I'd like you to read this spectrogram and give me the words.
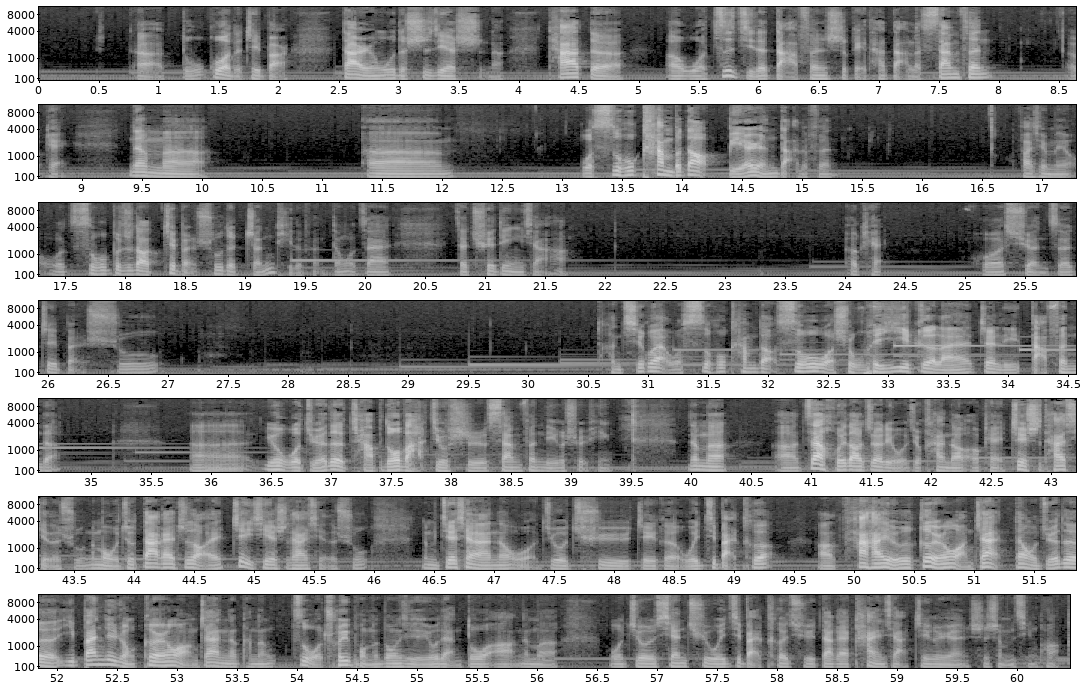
呃读过的这本《大人物的世界史》呢，它的呃我自己的打分是给他打了三分。OK，那么。呃，我似乎看不到别人打的分，发现没有？我似乎不知道这本书的整体的分。等我再再确定一下啊。OK，我选择这本书，很奇怪，我似乎看不到，似乎我是唯一一个来这里打分的。呃，因为我觉得差不多吧，就是三分的一个水平。那么。啊，再回到这里，我就看到，OK，这是他写的书，那么我就大概知道，哎，这些是他写的书。那么接下来呢，我就去这个维基百科啊，他还有一个个人网站，但我觉得一般这种个人网站呢，可能自我吹捧的东西有点多啊。那么我就先去维基百科去大概看一下这个人是什么情况。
